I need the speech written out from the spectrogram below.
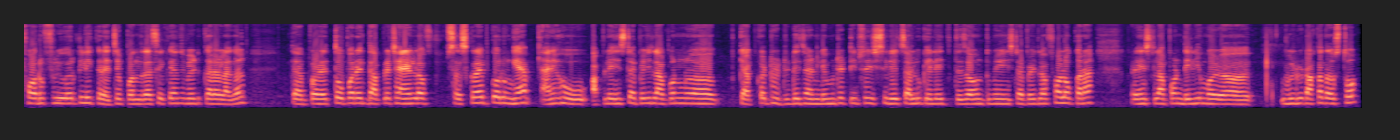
फॉर फ्रीवर क्लिक करायचे. पंधरा सेकंड वेट करायला लागेल. त्यापर्यंत तोपर्यंत आपल्या चॅनलला सबस्क्राईब करून घ्या. आणि हो आपल्या इन्स्टा पेजला आपण कॅपकट थर्टी डेज अनलिमिटेड टिप्सची सिरीज चालू केली आहे तिथे जाऊन तुम्ही इन्स्टा पेजला फॉलो करा. कारण इन्स्टाला आपण डेली व्हिडिओ टाकत असतो.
